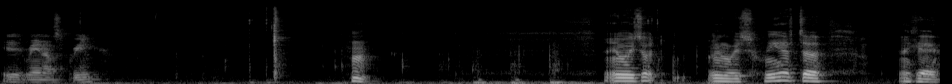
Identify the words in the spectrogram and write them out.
He just ran off screen. Hmm. Anyways, what? Anyways, we have to. Okay.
